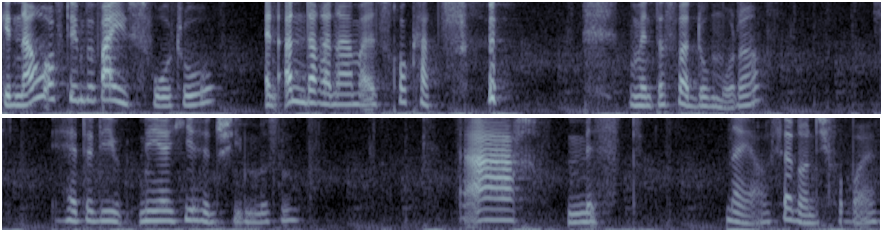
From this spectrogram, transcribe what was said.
genau auf dem Beweisfoto ein anderer Name als Frau Katz. Moment, das war dumm, oder? Ich hätte die näher hier hinschieben müssen. Ach, Mist. Naja, ist ja noch nicht vorbei.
